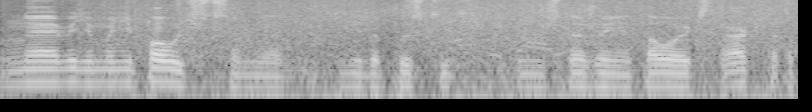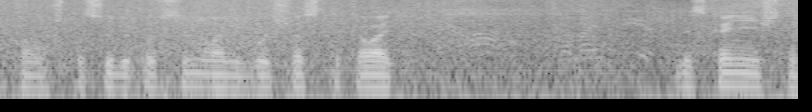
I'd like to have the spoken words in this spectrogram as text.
Но я, видимо, не получится мне не допустить уничтожения того экстрактора, потому что, судя по всему, они будут сейчас атаковать бесконечно.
